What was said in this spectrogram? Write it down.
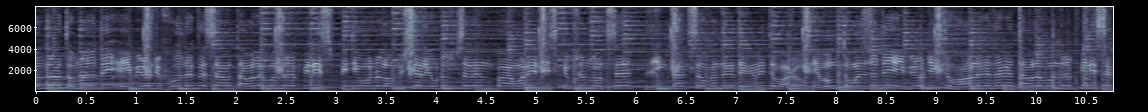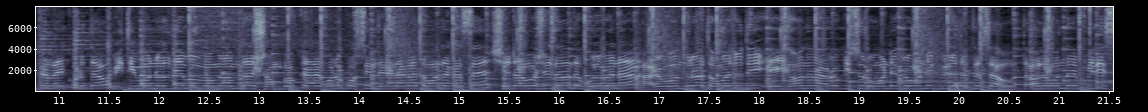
বন্ধুরা, তোমরা যদি এই ভিডিওটি ফুল দেখতে চাও, তাহলে বন্ধুরা please Priti Mondal official YouTube channel বা আমার এই ডিসক্রিপশন বক্সে লিঙ্ক থাকছে, ওখান থেকে দেখে নিতে পারো। এবং তোমাদের যদি এই ভিডিওটি একটু ভালো লেগে থাকে, তাহলে বন্ধুরা প্লিজ একটা লাইক করে দাও। প্রীতিমণ্ডল দিয়ে এবং বংরামদার সম্পর্কে আর কোনো কোশ্চেন থেকে থাকলে তোমাদের কাছে, সেটা অবশ্যই জানাতে ভুলবে না। আর বন্ধুরা, তোমরা যদি এই ধরনের আরও কিছু রোমান্টিক রোমান্টিক ভিডিও দেখতে চাও, তাহলে বন্ধুরা প্লিজ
